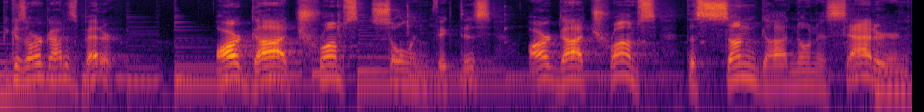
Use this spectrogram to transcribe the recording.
because our God is better. Our God trumps Sol Invictus. Our God trumps the sun god known as Saturn.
